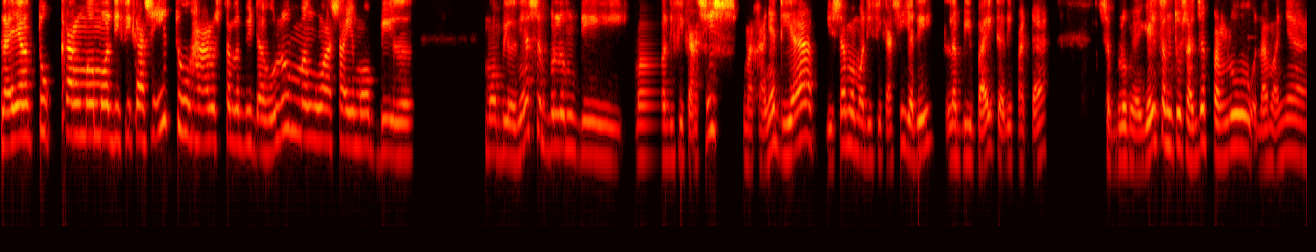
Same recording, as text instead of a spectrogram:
Nah, yang tukang memodifikasi itu harus terlebih dahulu menguasai mobil mobilnya sebelum dimodifikasi, makanya dia bisa memodifikasi jadi lebih baik daripada sebelumnya. Jadi tentu saja perlu namanya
